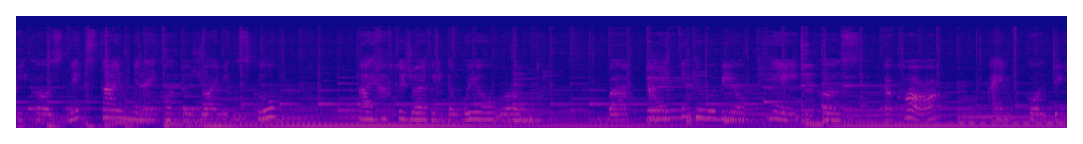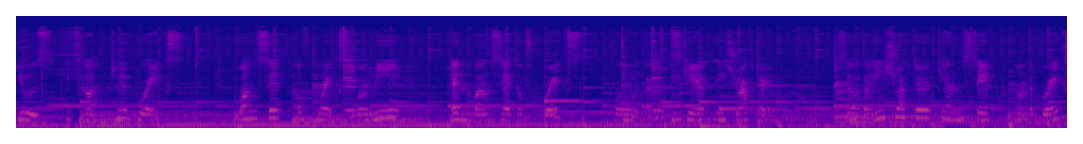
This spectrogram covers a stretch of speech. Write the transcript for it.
because next time when I go to driving school I have to drive in the real world. But I think it will be okay because the car I'm going to use it's got two brakes. One set of brakes for me and one set of brakes for the scared instructor. So the instructor can step on the brakes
